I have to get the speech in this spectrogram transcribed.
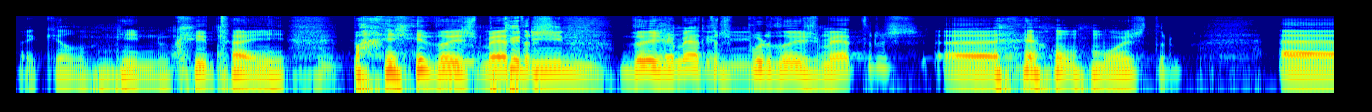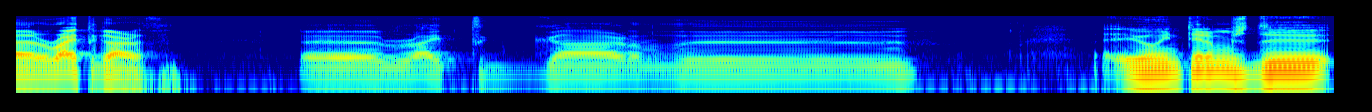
Aquele menino que tem 2 metros, dois é metros por 2 metros. uh, é um monstro. Uh, right guard. Uh, right guard. Eu, em termos de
